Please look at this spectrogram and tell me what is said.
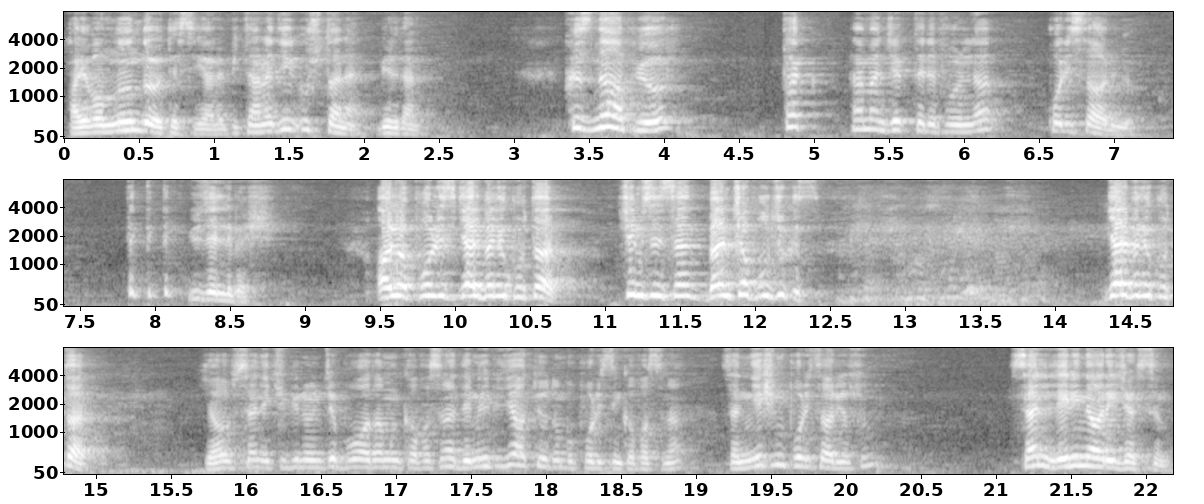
Hayvanlığın da ötesi yani. Bir tane değil üç tane birden. Kız ne yapıyor? Tak hemen cep telefonuyla polisi arıyor. Tık tık tık 155. Alo polis gel beni kurtar. Kimsin sen? Ben çapulcu kız. Gel beni kurtar. Ya sen iki gün önce bu adamın kafasına demir bilye atıyordun bu polisin kafasına. Sen niye şimdi polisi arıyorsun? Sen Lenin'i arayacaksın.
